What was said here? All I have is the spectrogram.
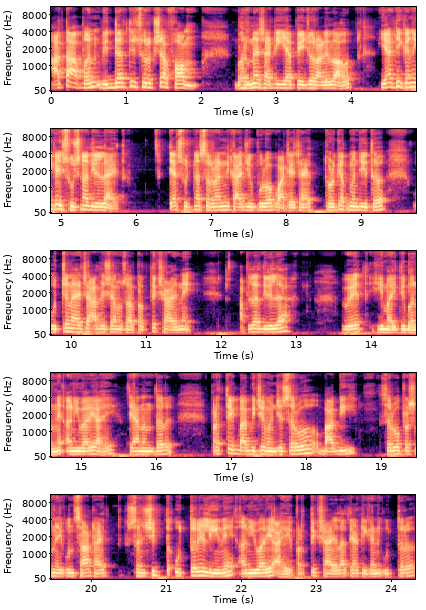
आता आपण विद्यार्थी सुरक्षा फॉर्म भरण्यासाठी या पेजवर आलेलो आहोत. या ठिकाणी काही सूचना दिलेल्या आहेत. त्या सूचना सर्वांनी काळजीपूर्वक वाचायच्या आहेत. थोडक्यात म्हणजे इथं उच्च न्यायालयाच्या आदेशानुसार प्रत्येक शाळेने आपल्याला दिलेल्या वेळेत ही माहिती भरणे अनिवार्य आहे. त्यानंतर प्रत्येक बाबीचे म्हणजे सर्व बाबी सर्व प्रश्न एकूण साठ आहेत. संक्षिप्त उत्तरे लिहिणे अनिवार्य आहे. प्रत्येक शाळेला त्या ठिकाणी उत्तरं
